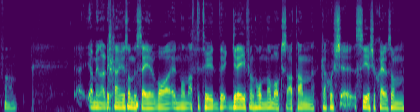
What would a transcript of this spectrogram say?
fan. Jag menar, det kan ju som du säger vara någon attitydgrej från honom också. Att han kanske ser sig själv som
